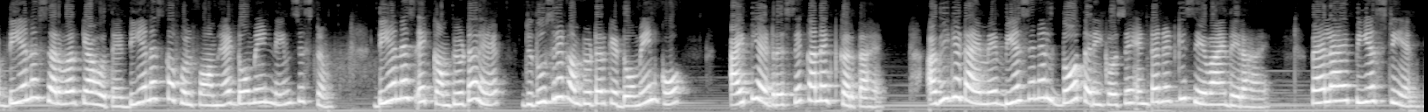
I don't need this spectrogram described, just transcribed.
अब डीएनएस सर्वर क्या होते हैं? डीएनएस का फुल फॉर्म है डोमेन नेम सिस्टम डीएनएस एक कंप्यूटर है जो दूसरे कंप्यूटर के डोमेन को आईपी एड्रेस से कनेक्ट करता है। अभी के टाइम में बीएसएनएल दो तरीकों से इंटरनेट की सेवाएँ दे रहा है। पहला है PSTN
